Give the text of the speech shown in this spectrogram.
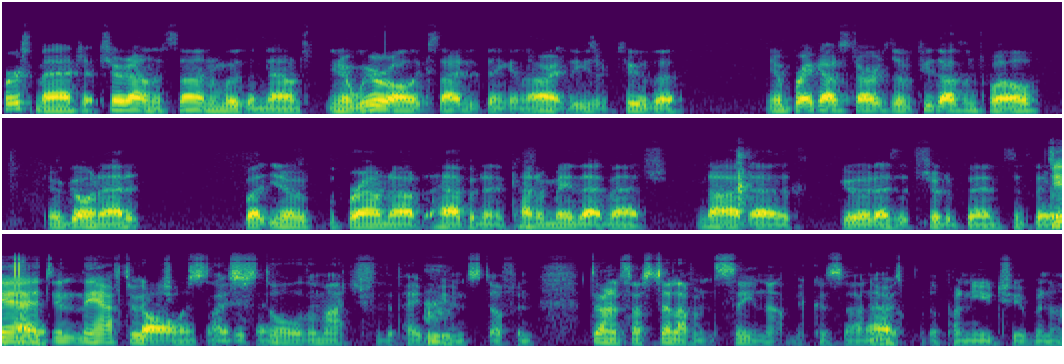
first match at Showdown in the Sun was announced, you know, we were all excited, thinking, all right, these are two of the, you know, breakout stars of 2012, you know, going at it. But you know, the brownout happened, and it kind of made that match not as good as it should have been, since they were Yeah, kind of, didn't they have to just like everything. stall the match for the pay per view and stuff? And to be honest, I still haven't seen that because I know No. it's put up on YouTube and I,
